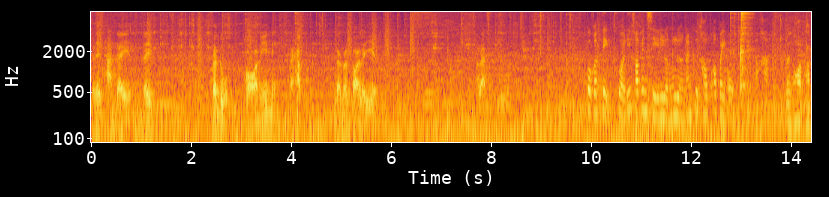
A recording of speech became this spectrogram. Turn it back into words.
จะได้ทานได้ได้สะดวกคอนิดนึงนะครับ แล้วก็ซอยละเอียดเอาละ ปกติถั่วที่เขาเป็นสีเหลืองๆนั้นคือเขาเอาไปอบแล้วค่ะไม่ทอดครับ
